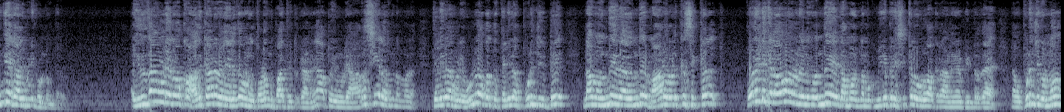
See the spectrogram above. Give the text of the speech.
இந்திய காலி பண்ணி கொண்டு வந்துடுறது இதுதான் அவங்களுடைய நோக்கம். அதுக்கான வேலையில தான் அவங்க தொடர்ந்து பார்த்துட்டு இருக்கானுங்க. அப்போ இவங்களுடைய அரசியலை வந்து நம்ம தெளிவாக அவங்களுடைய உள்நோக்கத்தை தெளிவாக புரிஞ்சுக்கிட்டு நம்ம வந்து இதை வந்து மாணவர்களுக்கு சிக்கல் பொலிட்டிக்கலாகவும் அவங்களுக்கு வந்து நம்ம நமக்கு மிகப்பெரிய சிக்கலை உருவாக்குறானுங்க அப்படின்றத நம்ம புரிஞ்சுக்கணும்.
